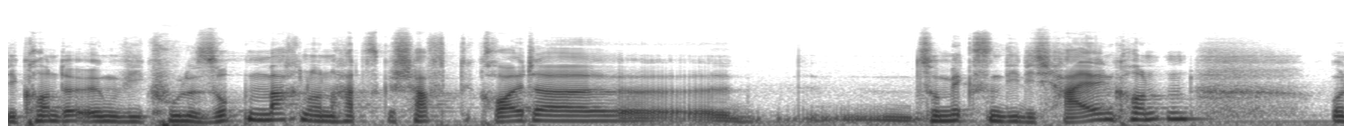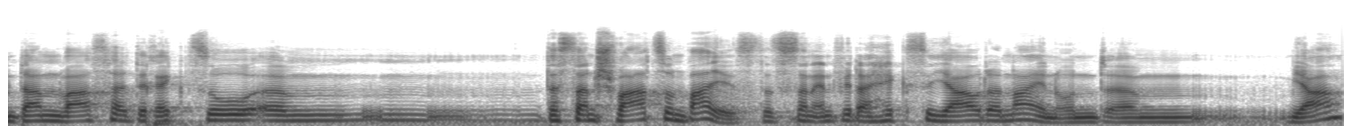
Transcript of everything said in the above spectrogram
die konnte irgendwie coole Suppen machen und hat es geschafft, Kräuter äh, zu mixen, die dich heilen konnten. Und dann war es halt direkt so, ähm, das ist dann schwarz und weiß. Das ist dann entweder Hexe, ja oder nein. Und ähm, ja,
